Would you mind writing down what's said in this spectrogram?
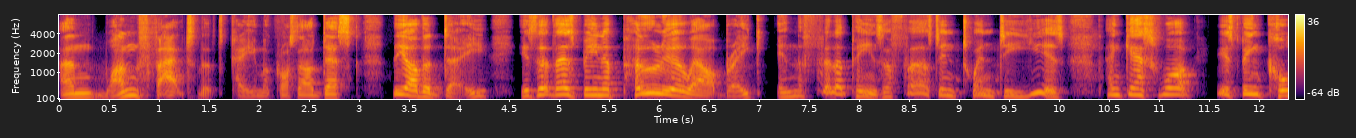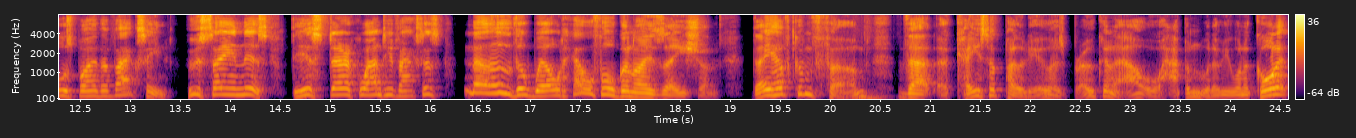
And one fact that came across our desk the other day is that there's been a polio outbreak in the Philippines, a first in 20 years. And guess what? It's been caused by the vaccine. Who's saying this? The hysterical anti vaxxers? No, the World Health Organization. They have confirmed that a case of polio has broken out or happened, whatever you want to call it,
